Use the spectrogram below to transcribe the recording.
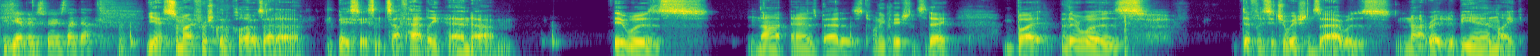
Did you have an experience like that? Yeah, so my first clinical, I was at a Baystate in South Hadley, and um, it was not as bad as 20 patients a day, but there was definitely situations that I was not ready to be in. Like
